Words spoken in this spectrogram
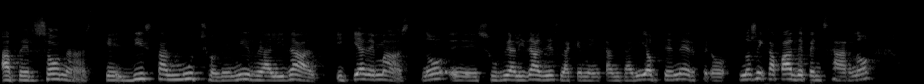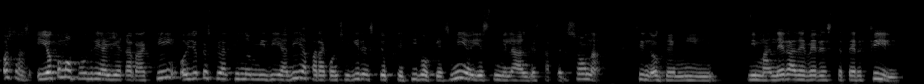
a personas que distan mucho de mi realidad y que además ¿no? Eh, su realidad es la que me encantaría obtener, pero no soy capaz de pensar, ¿no? Ostras, ¿y yo cómo podría llegar aquí? O yo qué estoy haciendo en mi día a día para conseguir este objetivo que es mío y es similar al de esta persona, sino que mi, manera de ver este perfil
